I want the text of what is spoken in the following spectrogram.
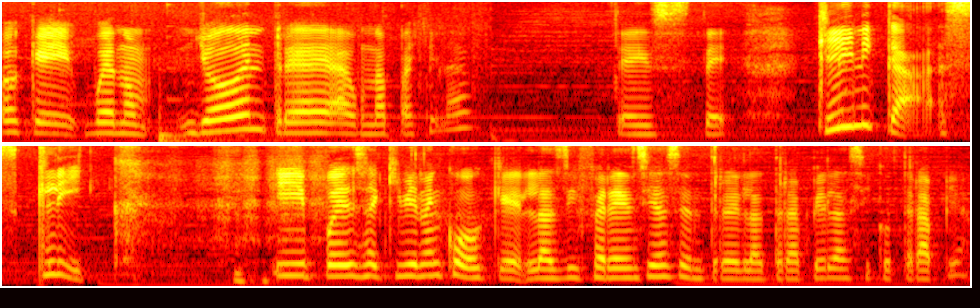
Ok, bueno, yo entré a una página, este, Clínicas, Click. y pues aquí vienen como que las diferencias entre la terapia y la psicoterapia.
